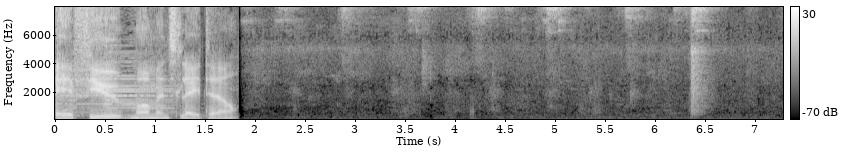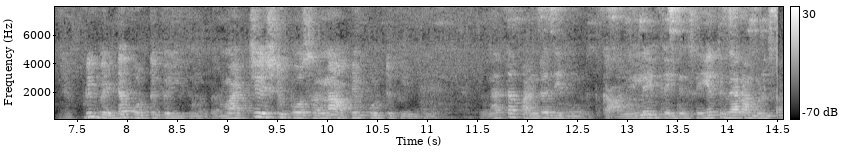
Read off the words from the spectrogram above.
A few moments later. எப்படி பெட்டை போட்டு போயிடுதுங்க. மடிச்சு வச்சுட்டு போக சொன்னா அப்படியே போட்டு போயிடுது. என்னத்த பண்றது இதுங்களுக்கு காலையில இதை இதை செய்யறதுக்கு தான் நம்மளுக்கு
